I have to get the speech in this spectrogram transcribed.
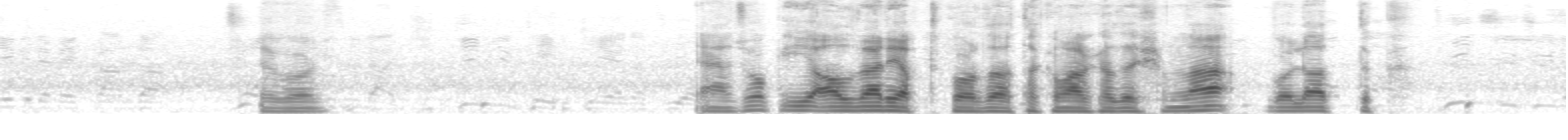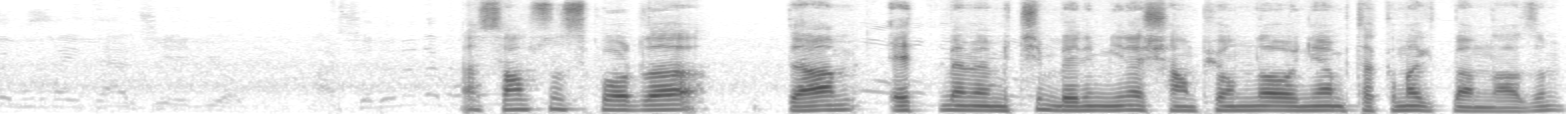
yeniden ekranda. Şu İşte gol. Yani çok iyi alver yaptık orada takım arkadaşımla. Golü attık. Tüm gücüyle vurmayı tercih ediyor. Karşılığını da Ya Samsun Spor'da devam etmemem için benim yine şampiyonluğa oynayan bir takıma gitmem lazım.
